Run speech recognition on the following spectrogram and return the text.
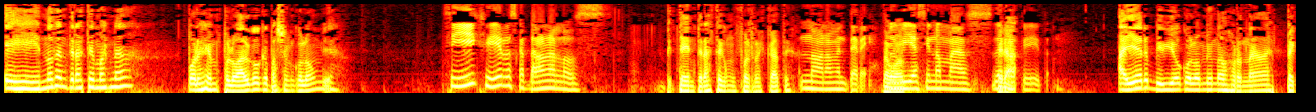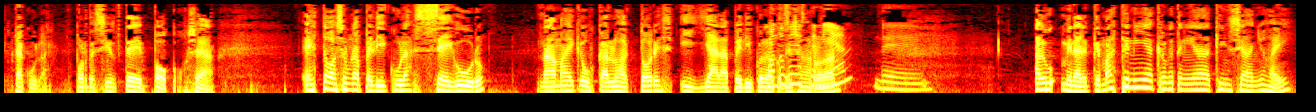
Eh, ¿No te enteraste más nada? Por ejemplo, algo que pasó en Colombia. Sí, sí, rescataron a los... ¿Te enteraste cómo fue el rescate? No, no me enteré. No, Lo vi así nomás de Mira. rapidito. Ayer vivió Colombia una jornada espectacular, por decirte poco. O sea, esto va a ser una película seguro. Nada más hay que buscar los actores y ya la película la ¿Cuántos años a rodar. tenían? De... Algo, mira, el que más tenía, creo que tenía 15 años ahí.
